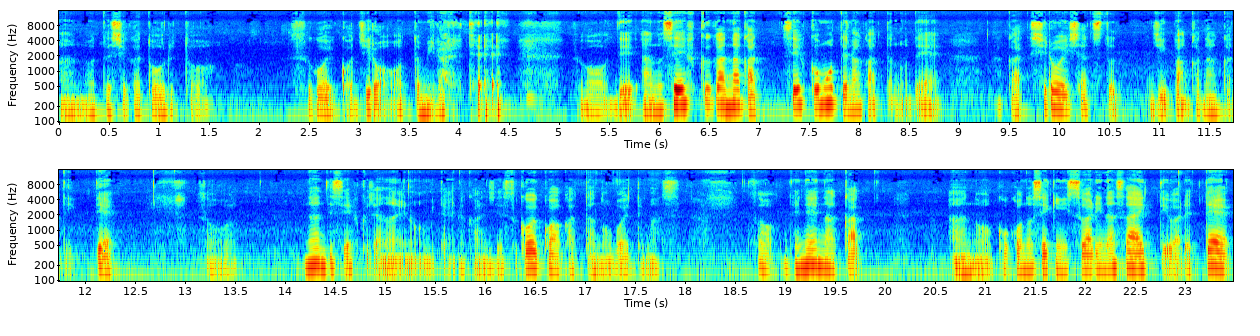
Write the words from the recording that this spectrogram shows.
あの私が通るとすごいこうじろーっと見られて そう。であの制服がなか制服を持ってなかったのでなんか白いシャツとジーパンかなんかで行ってそう。なんで制服じゃないのみたいな感じですごい怖かったのを覚えてます。そう。でねなんかあのここの席に座りなさいって言われて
